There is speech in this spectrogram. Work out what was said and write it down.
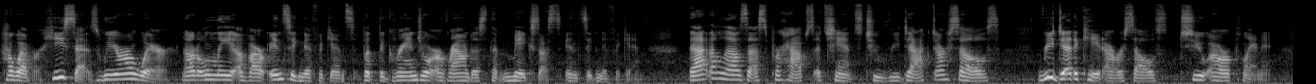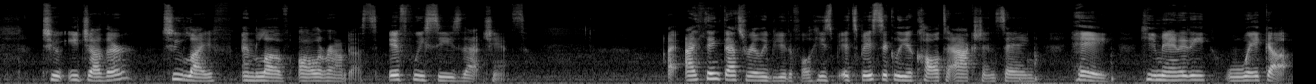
However, he says we are aware not only of our insignificance, but the grandeur around us that makes us insignificant. That allows us perhaps a chance to redact ourselves, rededicate ourselves to our planet, to each other, to life, and love all around us, if we seize that chance. I, I think that's really beautiful. He's it's basically a call to action saying, Hey, humanity, wake up.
